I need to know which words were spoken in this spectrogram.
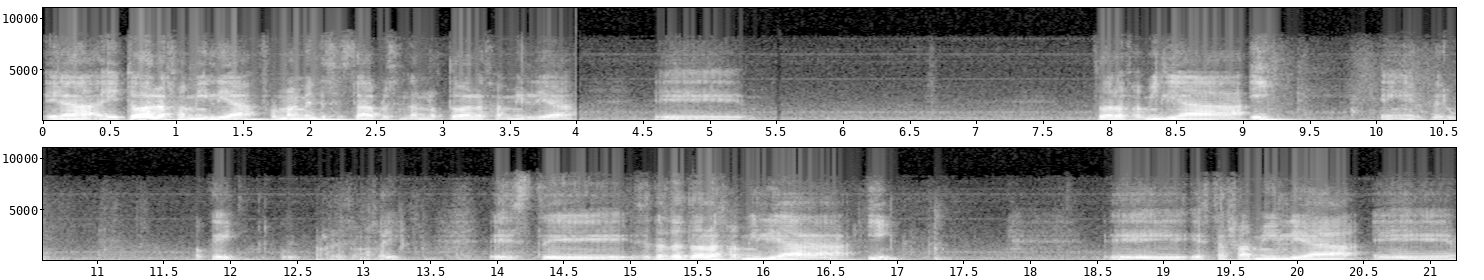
era eh, toda la familia, formalmente se estaba presentando toda la familia eh, toda la familia I en el Perú. ¿Ok? Nos regresamos ahí. Este, se trata de toda la familia I. Eh, esta familia eh,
